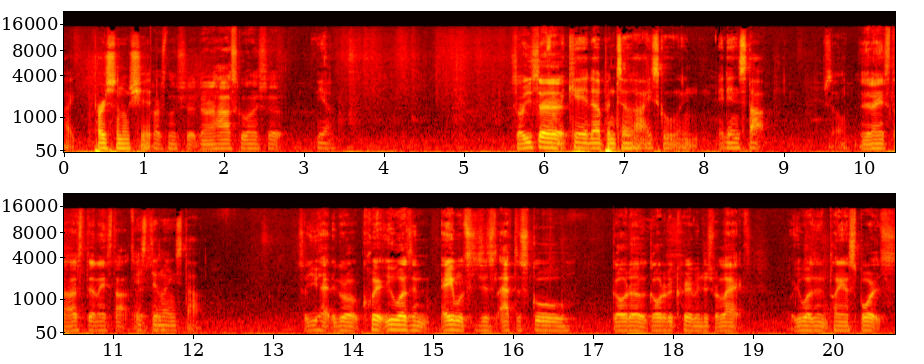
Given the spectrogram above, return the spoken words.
like personal shit. Personal shit during high school and shit. Yeah. So you From a said kid up until high school, and it didn't stop. So it ain't stopped. It still ain't stopped. it still ain't stopped. So you had to grow up quick. You wasn't able to just after school go to go to the crib and just relax. Or you wasn't playing sports.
